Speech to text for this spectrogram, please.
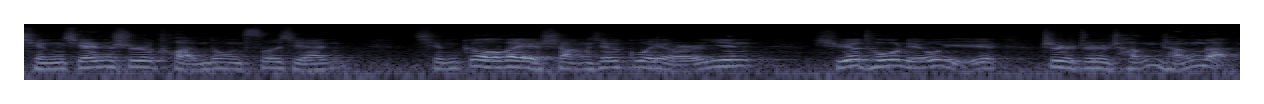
请弦师款动词弦，请各位赏些贵耳音，学徒刘宇志志诚诚的，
